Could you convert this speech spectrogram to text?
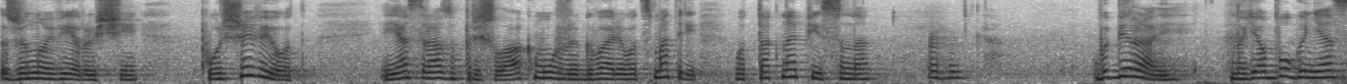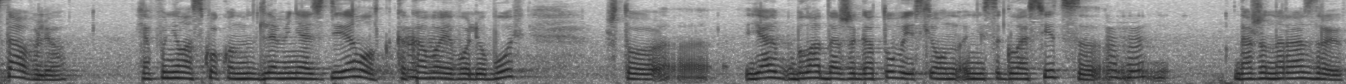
с женой верующей, пусть живет. И я сразу пришла к мужу и говорю, вот смотри, вот так написано. Угу. Выбирай. Но я Бога не оставлю. Я поняла, сколько Он для меня сделал, какова uh-huh. Его любовь, что э, я была даже готова, если Он не согласится, uh-huh. даже на разрыв.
